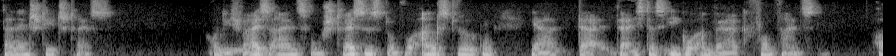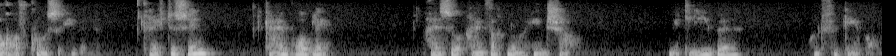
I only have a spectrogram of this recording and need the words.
Dann entsteht Stress. Und ich weiß eins, wo Stress ist und wo Angst wirken, ja, da, da ist das Ego am Werk vom Feinsten, auch auf Kursebene. Kriegt es hin? Kein Problem. Also einfach nur hinschauen. Mit Liebe und Vergebung.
